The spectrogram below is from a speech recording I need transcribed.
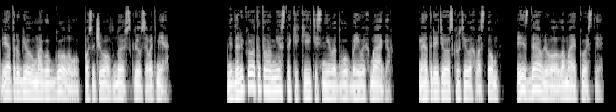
и отрубил магу голову, после чего вновь скрылся во тьме. Недалеко от этого места Кики теснила двух боевых магов. На третьего скрутила хвостом и сдавливала, ломая кости.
